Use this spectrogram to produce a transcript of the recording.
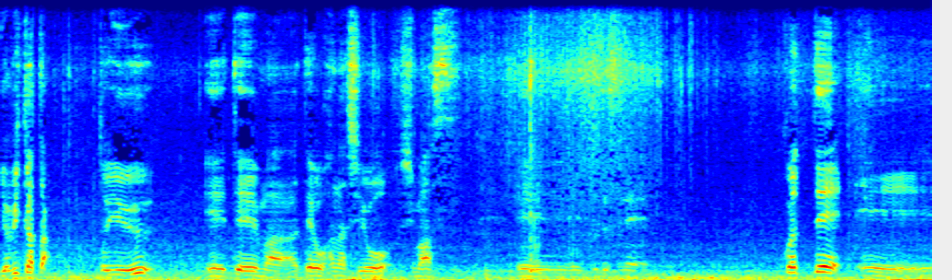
呼び方という、えテーマでお話をします。えー、っとですねこうやって、え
